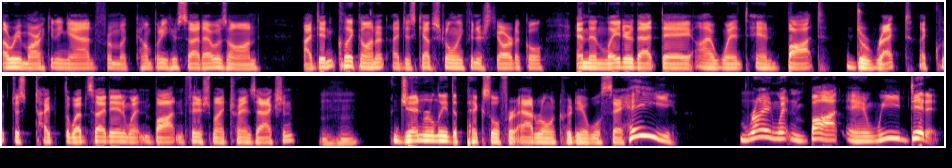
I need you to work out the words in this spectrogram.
a remarketing ad from a company whose site I was on, I didn't click on it. I just kept scrolling, finished the article. And then later that day, I went and bought direct. I cl- just typed the website in, went and bought and finished my transaction. Mm-hmm. Generally, the pixel for AdRoll and Criteo will say, Hey, Ryan went and bought and we did it.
